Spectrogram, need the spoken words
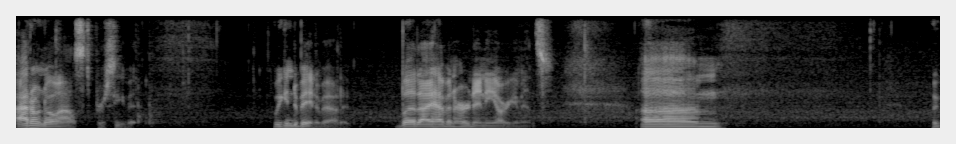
I don't know how else to perceive it. We can debate about it, but I haven't heard any arguments. Um, the,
